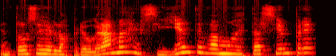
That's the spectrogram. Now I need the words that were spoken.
Entonces en los programas siguientes vamos a estar siempre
